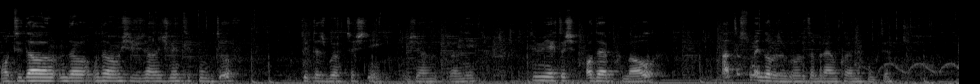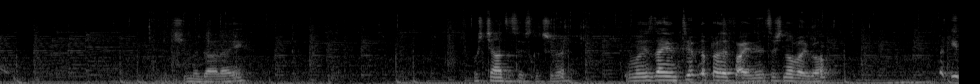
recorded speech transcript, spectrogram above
O, ty dało, udało, udało mi się wziąć więcej punktów. Tu też byłem wcześniej, wziąłem pełni. Tu mnie ktoś odepchnął. A to w sumie dobrze, bo zabrałem kolejne punkty. Lecimy dalej. Po ściance sobie skoczymy. Moim zdaniem tryb naprawdę fajny, coś nowego. Taki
